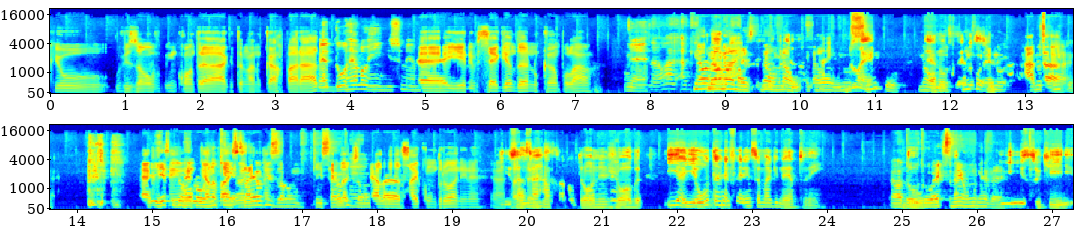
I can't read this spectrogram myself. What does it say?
que o, o Visão encontra a Agatha lá no carro parado. É do Halloween, isso mesmo. É, e ele segue andando no campo lá. É. Não, aqui não, não, não, mas não, não, não, no 5. Não, é no 5 é no 5. É no 5. É, Esse do Halloween, quem sai é o Visão. Quem sai é o Visão. Ela sai com um drone, né? Ah, Isso, tá ela sai arrastando o drone, joga. E aí, outra referência Magneto, vem. A do, do, do X-Men 1, né, velho? Isso, que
